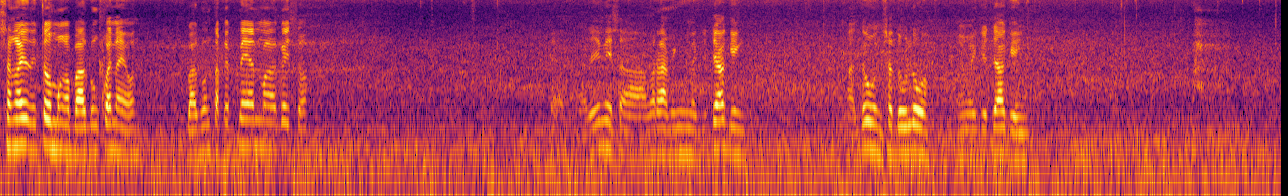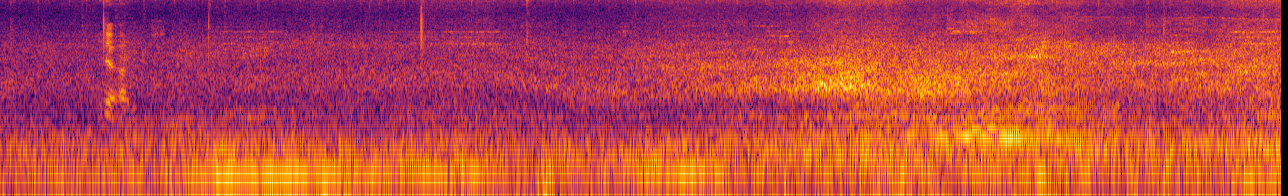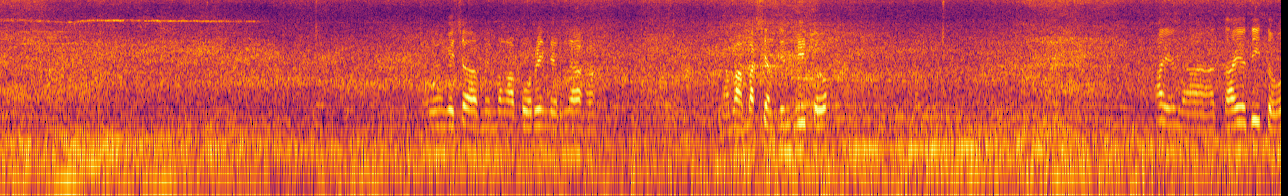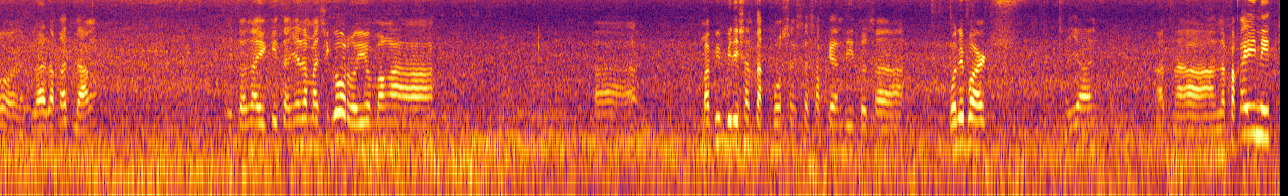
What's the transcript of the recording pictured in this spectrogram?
Sa ngayon ito mga bagong pa na yun. Bagong takip na yan mga guys oh. Ayan, malinis ah, maraming nagja-jogging. Ah, doon sa dulo, yung nagja-jogging. Ayan. Ah, may mga foreigner na namamasyal din dito. Ayun, ah, tayo dito, oh, naglalakad lang. Ito nakikita niyo naman siguro yung mga ah, mabibilis ang takbo sa sasakyan dito sa Boulevard. Ayan. At na, napakainit.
